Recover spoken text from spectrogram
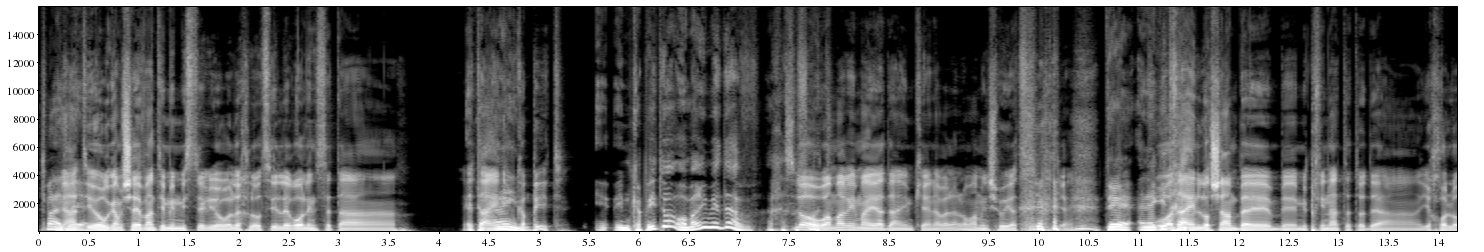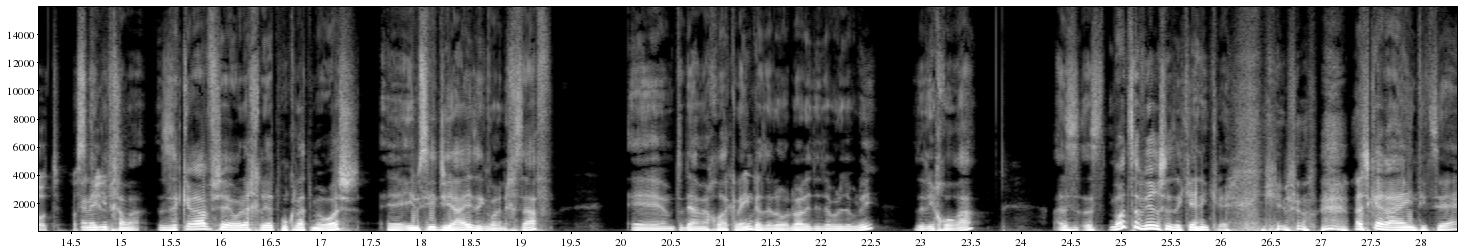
תשמע, זה- מהתיאור גם שהבנתי ממיסטיריו, הוא הולך להוציא לרולינס את ה... את את העין עם. כפית. עם- כפית הוא אמר עם ידיו החשופות. לא, הוא אמר עם הידיים, כן, אבל אני לא מאמין שהוא יצליח, כן. תראה אני אגיד הוא לך עדיין לא שם מבחינת, אתה יודע, יכולות. אני אגיד. לך מה זה קרב שהולך להיות מוקלט מראש אה, עם CGI זה כבר נחשף. אה, אתה יודע מאחורי הקלעים כזה לא לא על ידי WWE זה לכאורה. אז, אז מאוד סביר שזה כן יקרה כאילו אשכרה עין תצא.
